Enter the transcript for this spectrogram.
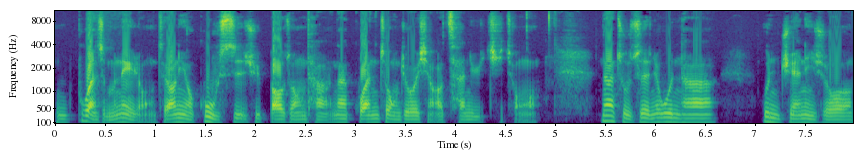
你不管什么内容，只要你有故事去包装它，那观众就会想要参与其中哦。那主持人就问他，问 Jenny 说，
